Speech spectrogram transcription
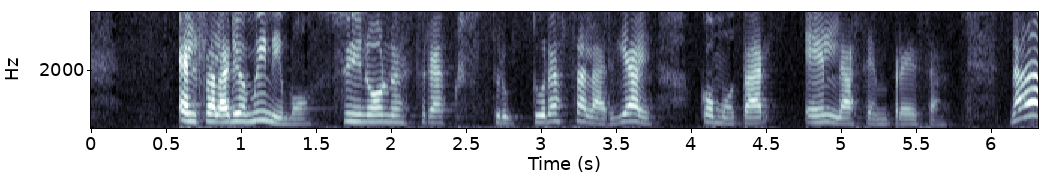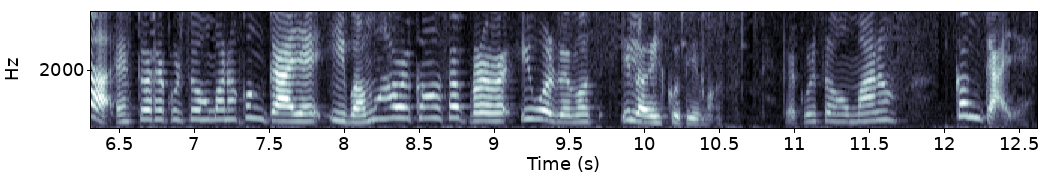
el salario mínimo, sino nuestra estructura salarial como tal en las empresas. Nada, esto es Recursos Humanos con Calle y vamos a ver cómo se apruebe y volvemos y lo discutimos. Recursos Humanos con Calle.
